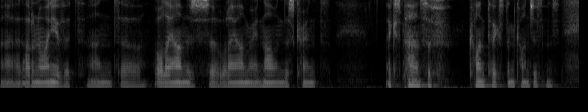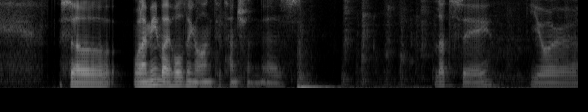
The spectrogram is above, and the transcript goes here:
I, I don't know any of it, and uh, all I am is uh, what I am right now in this current expanse of context and consciousness. So, what I mean by holding on to tension is let's say you're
